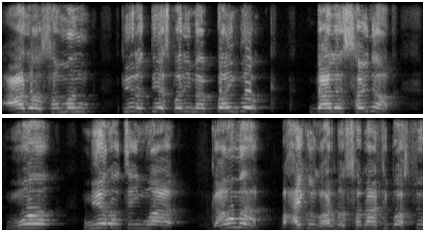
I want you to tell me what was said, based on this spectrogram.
आजसम्म मेरो देशभरिमा ब्याङ्कको ब्यालेन्स छैन। म मेरो चाहिँ म गाउँमा भाइको घरमा शरणार्थी बस्छु।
